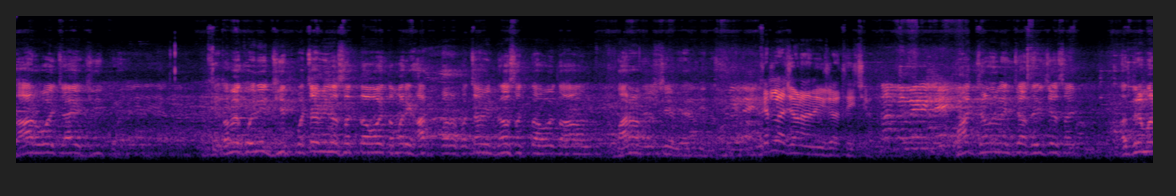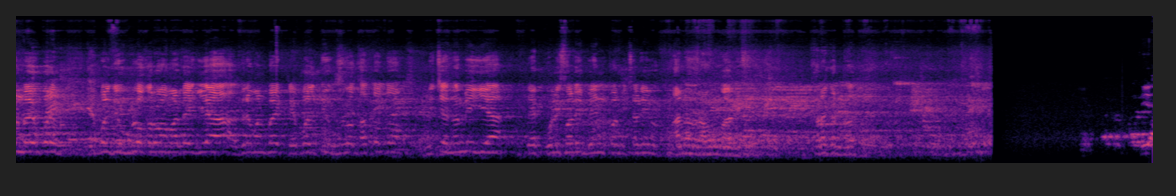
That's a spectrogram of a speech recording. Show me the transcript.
હાર હોય ચાહે જીત હોય. તમે કોઈની જીત પચાવી ન શકતા હોય તમારી હાથ પર પચાવી ન શકતા હોય તો આ મારા દ્રષ્ટિએ વ્યક્તિ કેટલા જણાની ઈજા થઈ છે? પાંચ જણાને ઈજા થઈ છે સાહેબ. અદ્રમાનભાઈ ઉપર ટેબલથી હુમલો કરવા માટે ગયા. અગ્રમનભાઈ ટેબલથી હુમલો થતો હતો નીચે નમી ગયા. એ પોલીસવાળી બેન પર બિચારી આનંદ રાઉન્ડમાં આવી છે ખરેખર નહોતો જી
